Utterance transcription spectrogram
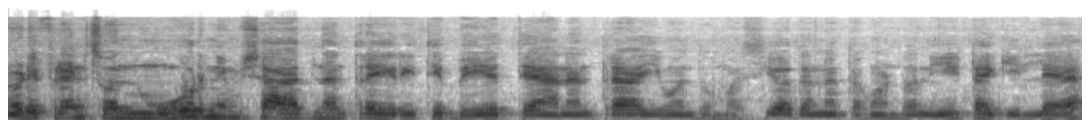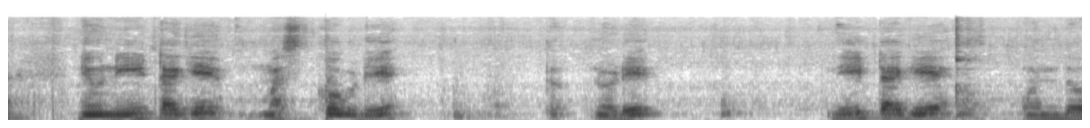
ನೋಡಿ ಫ್ರೆಂಡ್ಸ್, ಒಂದು ಮೂರು ನಿಮಿಷ ಆದ ನಂತರ ಈ ರೀತಿ ಬೇಯುತ್ತೆ. ಆನಂತರ ಈ ಒಂದು ಮಸಿಯೋದನ್ನು ತಗೊಂಡು ನೀಟಾಗಿ ಇಲ್ಲೇ ನೀವು ನೀಟಾಗಿ ಮಸ್ಕೊಬಿಡಿ. ನೋಡಿ, ನೀಟಾಗಿ ಒಂದು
